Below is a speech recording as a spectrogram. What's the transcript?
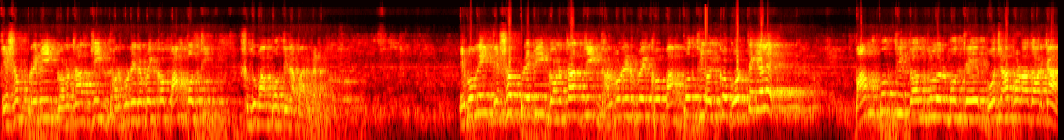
যেসব প্রেমিক, গণতান্ত্রিক, ধর্মনিরপেক্ষ বামপন্থী, শুধু বামপন্থীরা পারবে না। এবং এই দেশপ্রেমিক গণতান্ত্রিক, ধর্মনিরপেক্ষ বামপন্থী ঐক্য গড়তে গেলে বামপন্থী দলগুলোর মধ্যে বোঝাপড়া দরকার।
